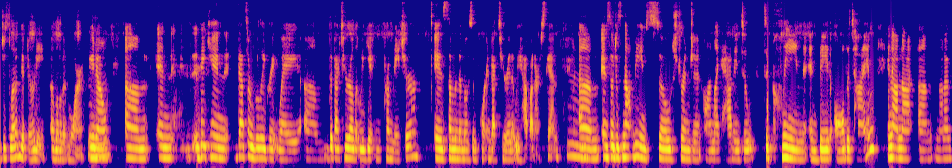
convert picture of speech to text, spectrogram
Just let them get dirty a little bit more, you know, um, and they can. That's a really great way. Um, the bacterial that we get from nature is some of the most important bacteria that we have on our skin. Mhm. um, and so just not being so stringent on like having to to clean and bathe all the time and now i'm not um, not a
